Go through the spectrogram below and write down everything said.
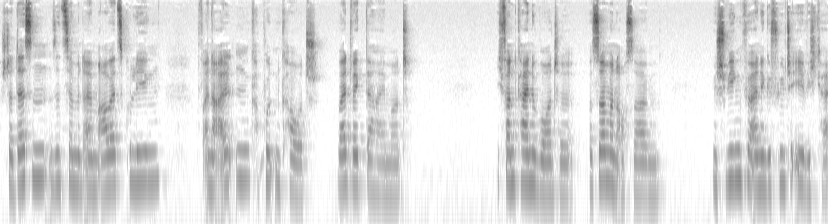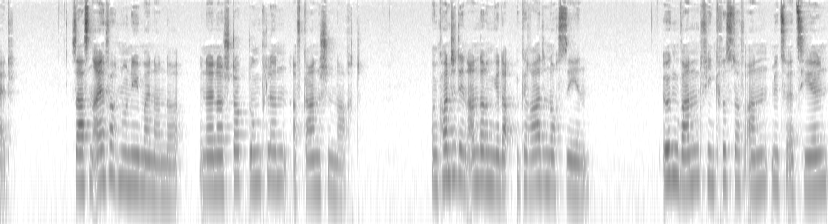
Stattdessen sitzt er mit einem Arbeitskollegen auf einer alten, kaputten Couch, weit weg der Heimat. Ich fand keine Worte, was soll man auch sagen? Wir schwiegen für eine gefühlte Ewigkeit. saßen einfach nur nebeneinander in einer stockdunklen afghanischen Nacht. Man konnte den anderen gerade noch sehen. Irgendwann fing Christoph an, mir zu erzählen,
